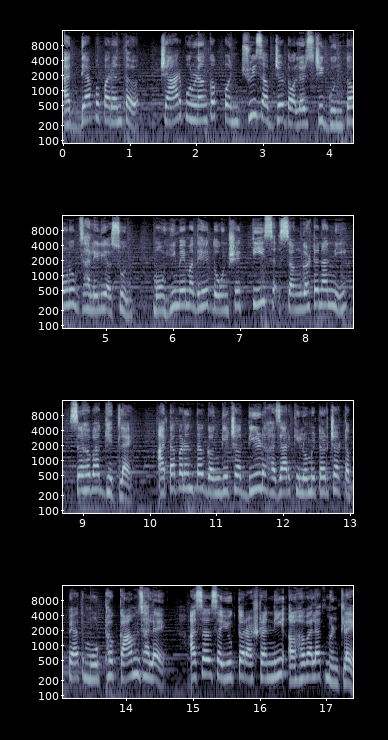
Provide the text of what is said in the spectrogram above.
अद्यापपर्यंत चार पूर्णांक पंचवीस अब्ज डॉलर्सची गुंतवणूक झालेली असून मोहिमेमध्ये दोनशे तीस संघटनांनी सहभाग घेतलाय. आतापर्यंत गंगेच्या दीड हजार किलोमीटरच्या टप्प्यात मोठं काम झालंय असं संयुक्त राष्ट्रांनी अहवालात म्हटलंय.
